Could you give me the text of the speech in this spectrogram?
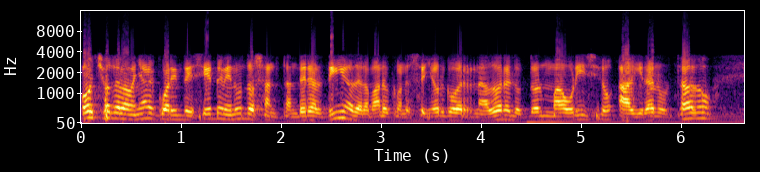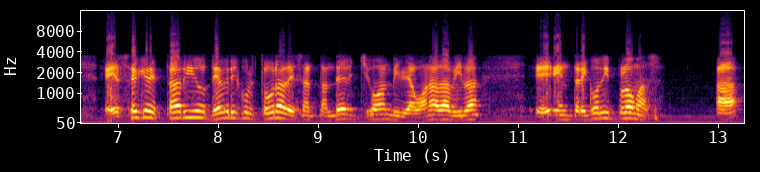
8 de la mañana, 47 minutos, Santander al día, de la mano con el señor gobernador, el doctor Mauricio Aguilar Hurtado, el secretario de Agricultura de Santander, Joan Villabuena Dávila, eh, entregó diplomas a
